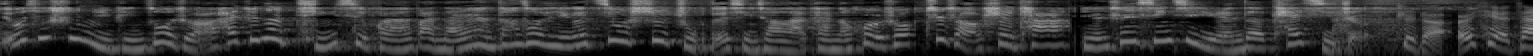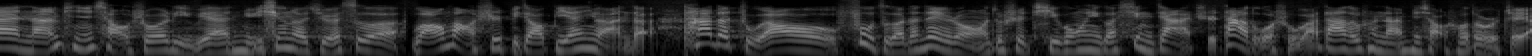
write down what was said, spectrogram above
尤其。是女频作者，还真的挺喜欢把男人当做一个救世主的形象来看的，或者说至少是他人生新纪元的开启者。是的，而且在男频小说里边，女性的角色往往是比较边缘的，她的主要负责的内容就是提供一个性价值，大多数吧，大多数男频小说都是这样。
